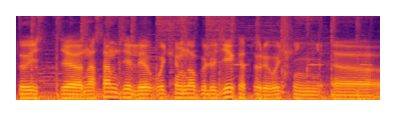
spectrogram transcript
то есть, э, на самом деле, очень много людей, которые очень э,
